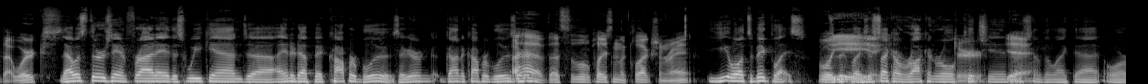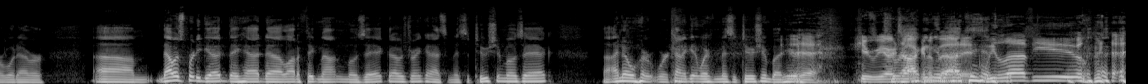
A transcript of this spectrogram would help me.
That works. that was Thursday and Friday. This weekend, uh, I ended up at Copper Blues. Have you ever gone to Copper Blues? I have. That's the little place in the collection, right? Yeah, well, it's a big place. Well, it's a big yeah, place. yeah, it's like a rock and roll Dirt. kitchen or something like that, or whatever. Um, that was pretty good. They had uh, a lot of Fig Mountain Mosaic that I was drinking. I had some Institution Mosaic. Uh, I know we're, we're kind of getting away from Institution, but here, Yeah. Here we are talking about back it. We love you.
